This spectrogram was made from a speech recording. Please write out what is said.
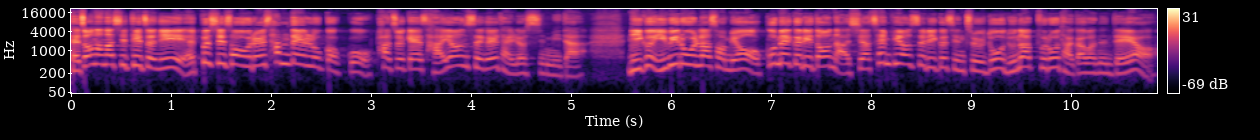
대전 하나 시티즌이 FC 서울을 3대 1로 꺾고 파죽의 4연승을 달렸습니다. 리그 2위로 올라서며 꿈에 그리던 아시아 챔피언스 리그 진출도 눈앞으로 다가왔는데요.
